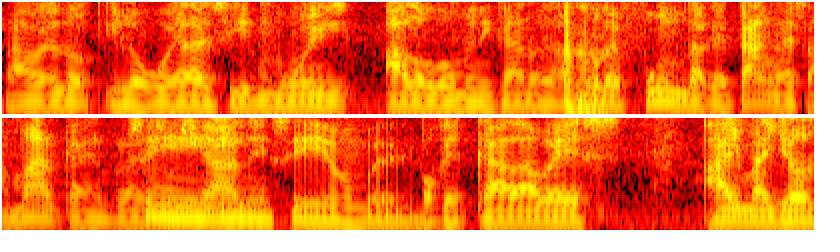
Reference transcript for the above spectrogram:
Ravelo, y lo voy a decir muy a los dominicanos, dándole funda que están a esas marcas en redes Sí, sociales, sí, hombre. porque cada vez hay mayor,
